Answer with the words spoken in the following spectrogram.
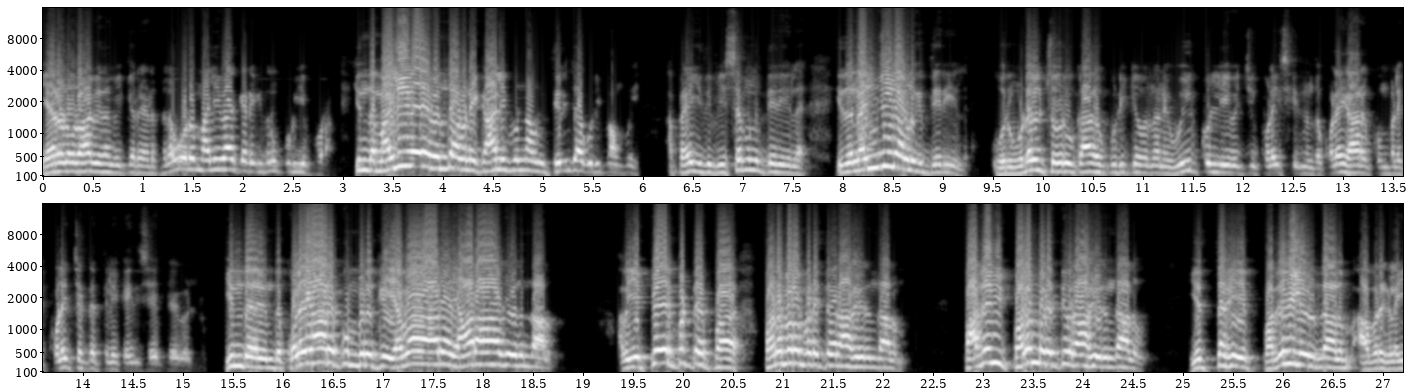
இரநூறுவா வீதம் விற்கிற இடத்துல ஒரு மலிவா கிடைக்குதுன்னு குடிக்க போறான். இந்த மலிவே வந்து அவனை காலி பண்ண அவனுக்கு தெரிஞ்சா குடிப்பான் போய். அப்ப இது விஷம்னு தெரியல. இது நஞ்சுன்னு அவனுக்கு தெரியல. ஒரு உடல் சோர்வுக்காக குடிக்க வந்தவனை உயிர்கொல்லியை வச்சு கொலை செய்த இந்த கொலைகார கும்பலை கொலை சட்டத்திலே கைது செய்ய வேண்டும். இந்த இந்த கொலைகார கும்பலுக்கு எவ்வாறு யாராக இருந்தாலும் அவை எப்பேற்பட்ட ப பணபலம் படைத்தவராக இருந்தாலும் பதவி பலம் படைத்தவராக இருந்தாலும் எத்தகைய பதவியில் இருந்தாலும் அவர்களை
